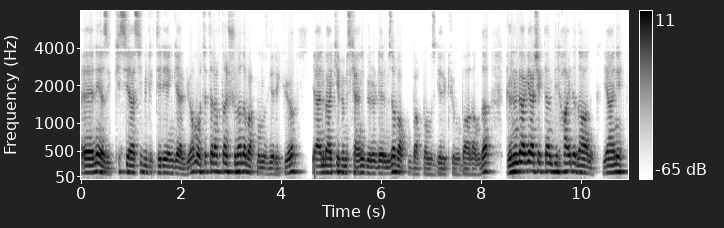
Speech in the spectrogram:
e, ne yazık ki siyasi birlikteliği engelliyor. Ama öte taraftan şuna da bakmamız gerekiyor. Yani belki hepimiz kendi gönüllerimize bak bakmamız gerekiyor bu bağlamda. Gönüller gerçekten bir hayli dağınık. Yani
